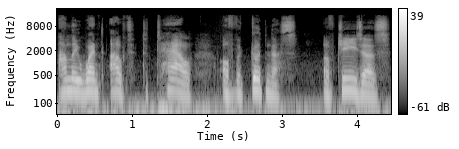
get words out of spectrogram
and they went out to tell of the goodness of Jesus.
